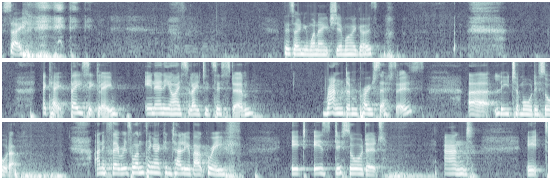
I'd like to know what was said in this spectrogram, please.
So. There's only one HDMI, guys. Okay, basically, in any isolated system, random processes uh, lead to more disorder. And if there is one thing I can tell you about grief, it is disordered. And it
